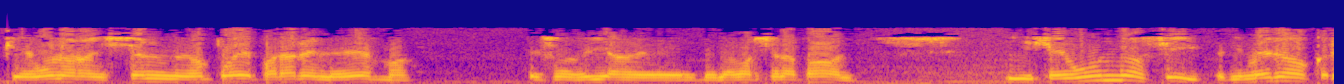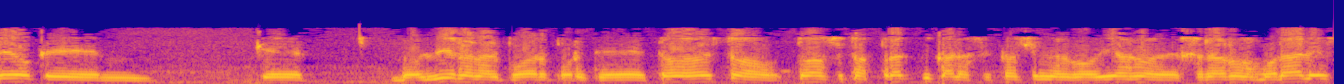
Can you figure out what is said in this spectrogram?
que una organización no puede parar en Ledesma esos días de, de la Marcha de Pavón. Y segundo, sí, primero creo que, que volvieron al poder porque todo esto, todas estas prácticas las está haciendo el gobierno de Gerardo Morales,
